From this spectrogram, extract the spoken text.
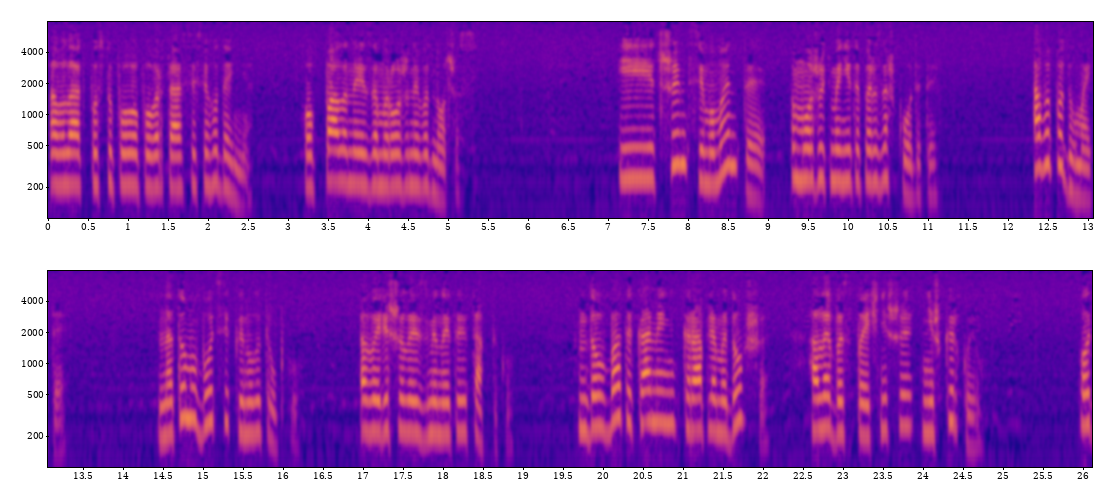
А Влад поступово повертався сьогодення, обпалений і заморожений водночас. І чим ці моменти можуть мені тепер зашкодити? А ви подумайте. На тому боці кинули трубку, вирішили змінити тактику. Довбати камінь краплями довше, але безпечніше, ніж киркою. От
